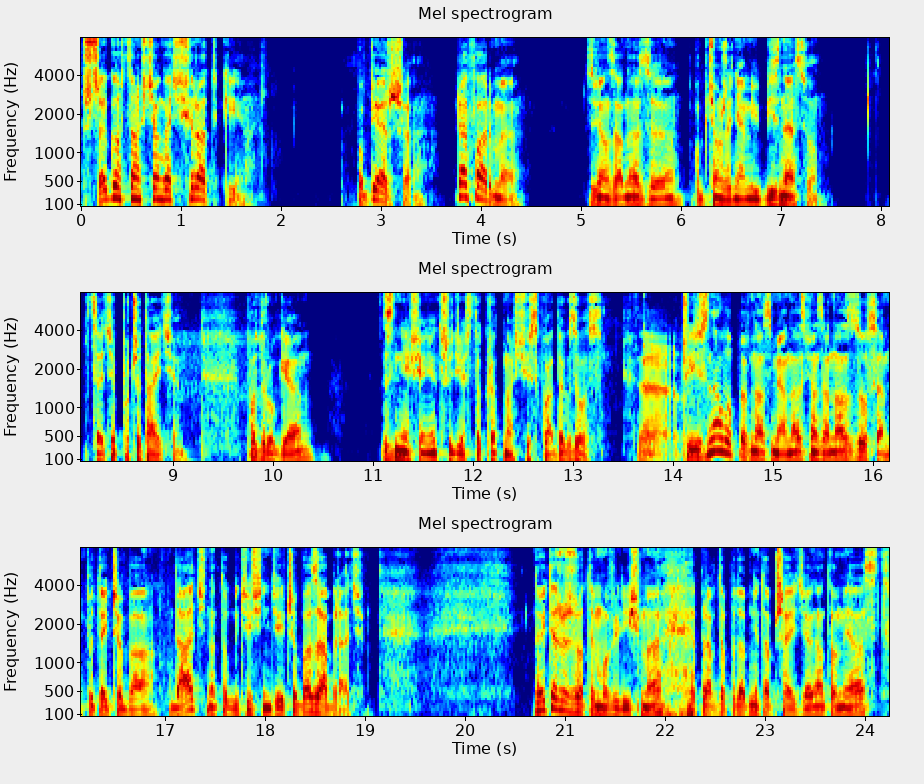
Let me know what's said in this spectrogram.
z czego chcą ściągać środki? Po pierwsze, reformy związane z obciążeniami biznesu. Chcecie, poczytajcie. Po drugie, zniesienie 30-krotności składek ZUS. tak. Czyli znowu pewna zmiana związana z ZUS-em. Tutaj trzeba dać, no to gdzieś indziej trzeba zabrać. No i też już o tym mówiliśmy. Prawdopodobnie to przejdzie, natomiast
